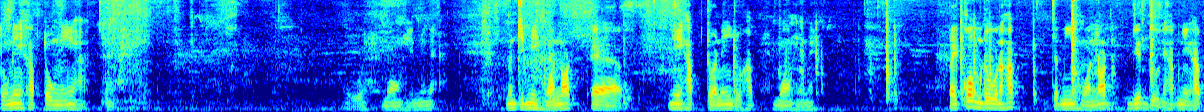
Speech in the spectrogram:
ตรงนี้ครับตรงนี้ครับโอ้ยมองเห็นไหมเนี่ยมันจะมีหัวน็อตเอ่อนี่ครับ ตัวนี้อยู่ครับ มองเห็นไหมไปก้มดูนะครับ จะมีหัวน็อตยึดอยู่นะครับนี่ครับ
